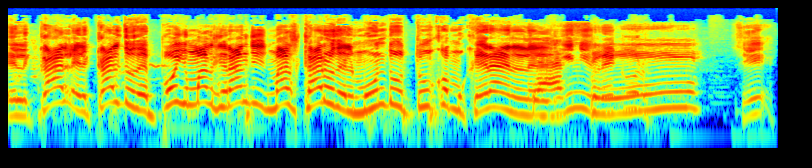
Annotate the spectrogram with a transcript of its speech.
El, cal, el caldo de pollo más grande y más caro del mundo, tú como que era en el Ya Guinness sí. Record. Sí.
